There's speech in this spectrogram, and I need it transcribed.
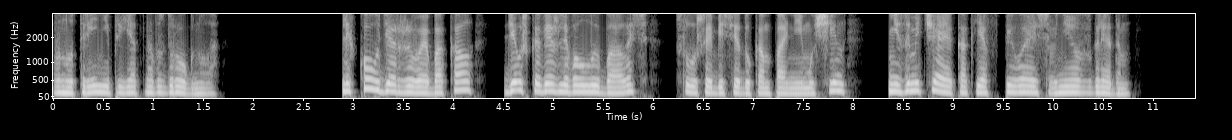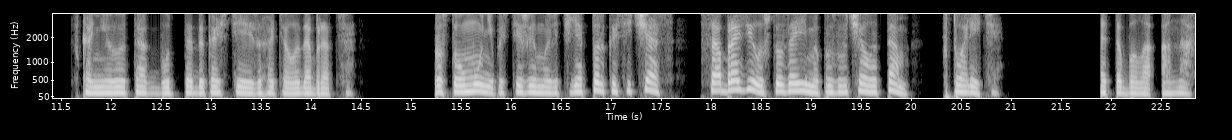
Внутри неприятно вздрогнула. Легко удерживая бокал, девушка вежливо улыбалась, слушая беседу компании мужчин, не замечая, как я впиваюсь в нее взглядом. Сканирую так, будто до костей захотела добраться. Просто уму непостижимо, ведь я только сейчас сообразила, что за имя прозвучало там, в туалете. Это была она.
